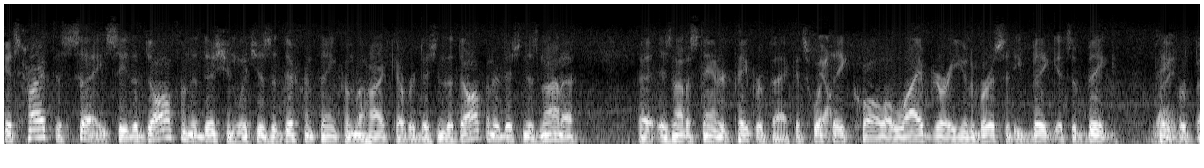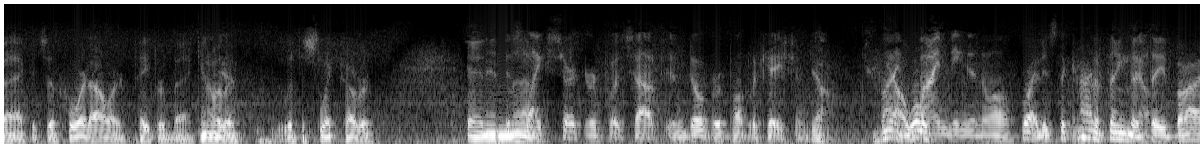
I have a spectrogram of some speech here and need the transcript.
it's hard to say. See, the Dolphin edition, which is a different thing from the hardcover edition, the Dolphin edition is not a uh, is not a standard paperback. It's what Yeah. they call a library university big. It's a big Right. paperback. It's a four dollar paperback. You know, with, a, with the slick cover. And in It's uh, like Cirker puts out in Dover publications. yeah. Bind, Yeah, well, binding and all. Right, it's the kind of thing that Yeah. they buy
